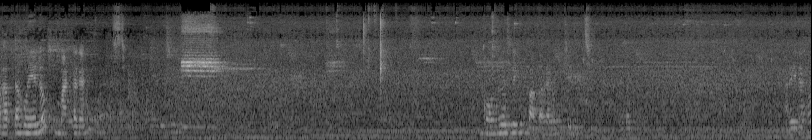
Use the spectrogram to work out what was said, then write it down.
ভাতটা হয়ে এলো, মাঠটা গেল, পরে আসছি। গন্ধরাজ লেবুর পাতা দেখো নিচে দিচ্ছি। আর এই দেখো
